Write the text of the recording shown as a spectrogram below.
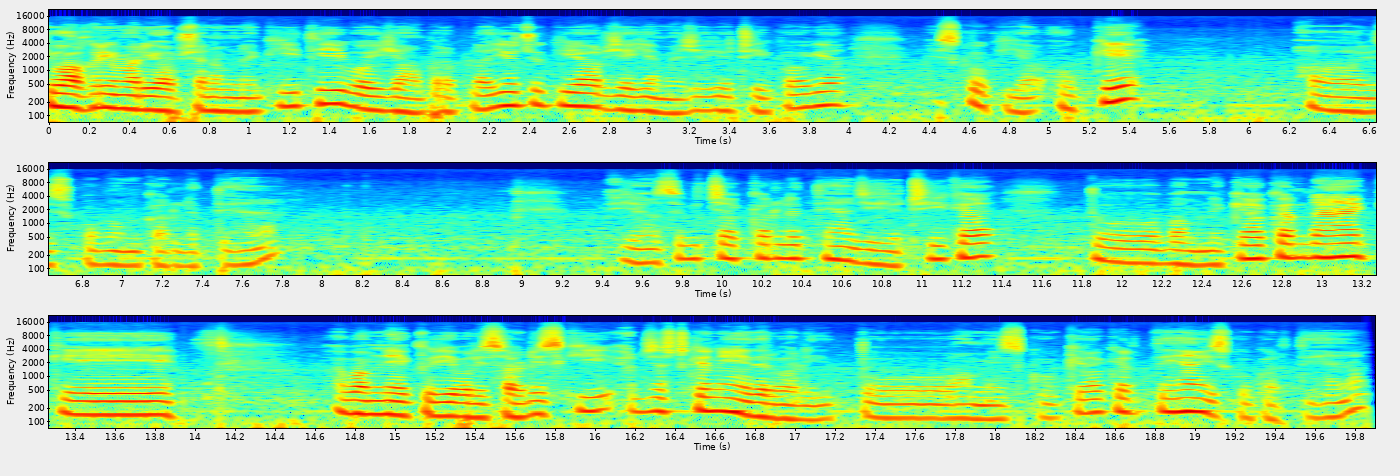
जो आखिरी हमारी ऑप्शन हमने की थी, वही यहाँ पर अप्लाई हो चुकी है और यही हमें चाहिए। ठीक हो गया। इसको किया। ओके और इसको हम कर लेते हैं। यहाँ से भी चेक कर लेते हैं। जी, ये ठीक है। तो अब हमने क्या करना है कि अब हमने एक तो ये वाली साइड इसकी एडजस्ट करनी है, इधर वाली। तो हम इसको क्या करते हैं? इसको करते हैं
